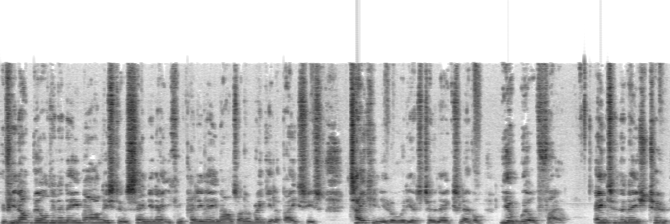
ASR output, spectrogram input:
If you're not building an email list and sending out your compelling emails on a regular basis, taking your audience to the next level, you will fail. Enter the Niche 2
